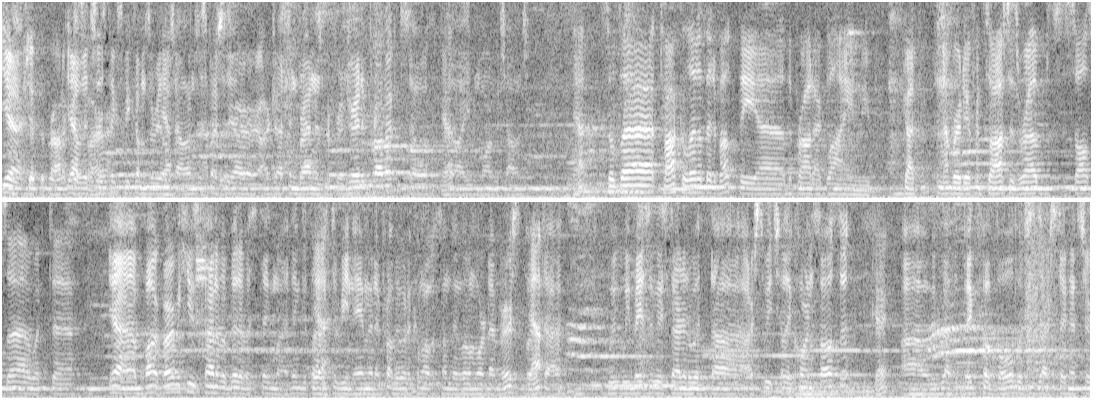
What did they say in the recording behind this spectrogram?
yeah. ship the product. Yeah, as far. logistics becomes a real Yeah. challenge, especially our, our dressing brand is refrigerated product, so it's Yeah. uh, even more of a challenge. Yeah. So uh, talk a little bit about the uh, the product line. You've got a number of different sauces, rubs, salsa. What? Uh, Yeah, bar- barbecue is kind of a bit of a stigma. I think if I was to rename it, I probably would have come up with something a little more diverse. But Yeah. uh, we, we basically started with uh, our sweet chili corn salsa. okay. Uh, we've got the Bigfoot Bold, which is our signature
